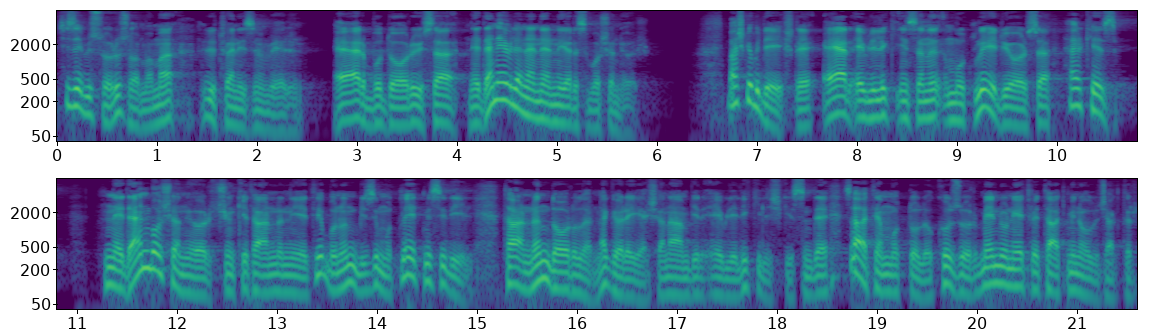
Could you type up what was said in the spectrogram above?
Size bir soru sormama lütfen izin verin. Eğer bu doğruysa neden evlenenlerin yarısı boşanıyor? Başka bir deyişle eğer evlilik insanı mutlu ediyorsa herkes neden boşanıyor? Çünkü Tanrı'nın niyeti bunun bizi mutlu etmesi değil. Tanrı'nın doğrularına göre yaşanan bir evlilik ilişkisinde zaten mutluluk, huzur, memnuniyet ve tatmin olacaktır.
